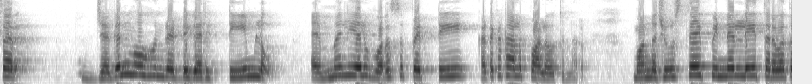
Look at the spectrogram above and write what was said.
సార్ జగన్మోహన్ రెడ్డి గారి టీంలో ఎమ్మెల్యేలు వరుస పెట్టి కటకటాల పాలవుతున్నారు. మొన్న చూస్తే పిన్నెల్లి తర్వాత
